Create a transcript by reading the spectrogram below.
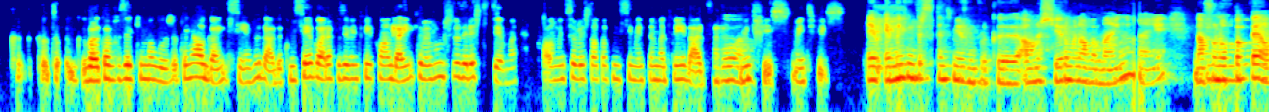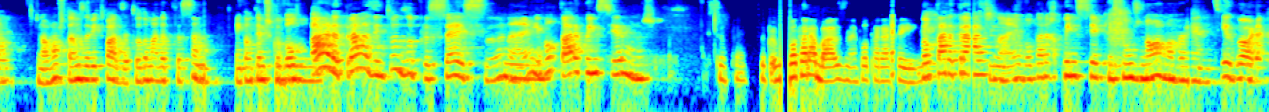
eu tô, agora estava a fazer aqui uma luz. Eu tenho alguém, sim, é verdade. Eu comecei agora a fazer entrevista com alguém. Também vamos trazer este tema. Fala muito sobre este autoconhecimento da maternidade. Boa. Muito fixe, muito fixe. É, é, muito interessante mesmo, porque ao nascer uma nova mãe, não é? nasce um novo papel. Nós não estamos habituados, é toda uma adaptação. Então temos que voltar atrás em todo o processo, não é? E voltar a conhecermos. Super, super. Voltar à base, né? Voltar à raiz. Voltar atrás, Sim. não é? Voltar a reconhecer quem somos nós novamente. E agora?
